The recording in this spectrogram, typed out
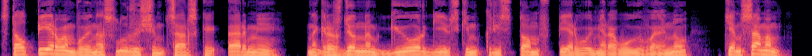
стал первым военнослужащим царской армии, награжденным Георгиевским крестом в Первую мировую войну, тем самым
